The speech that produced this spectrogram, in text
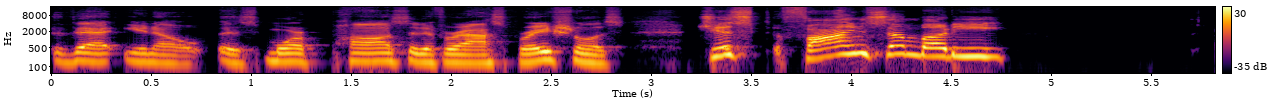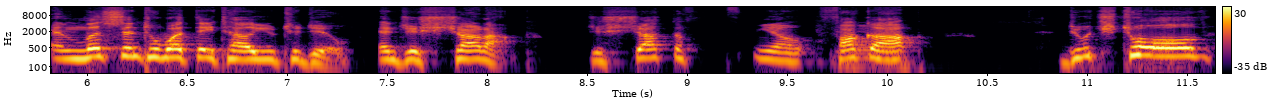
that you know is more positive or aspirationalist just find somebody and listen to what they tell you to do and just shut up. Just shut the you know fuck yeah. up. Do what you're told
